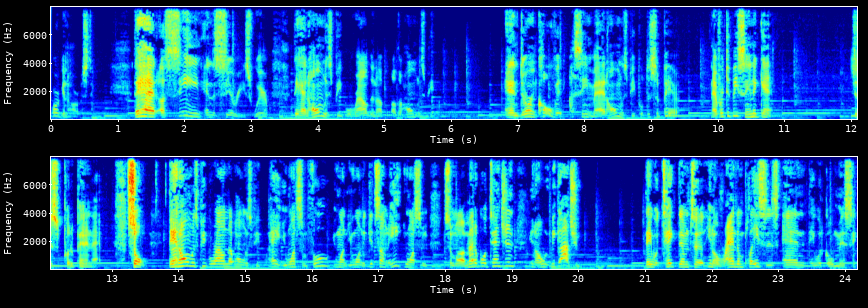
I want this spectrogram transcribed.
Organ harvesting. They had a scene in the series where they had homeless people rounding up other homeless people. And during COVID, I seen mad homeless people disappear, never to be seen again. Just put a pin in that. So they had homeless people rounding up homeless people. Hey, you want some food? You want you want to get something to eat? You want some some uh, medical attention? You know, we got you. They would take them to you know random places and they would go missing.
